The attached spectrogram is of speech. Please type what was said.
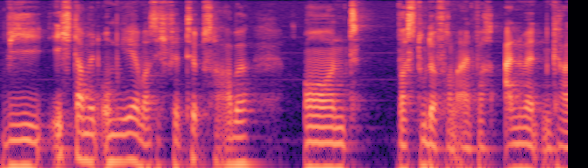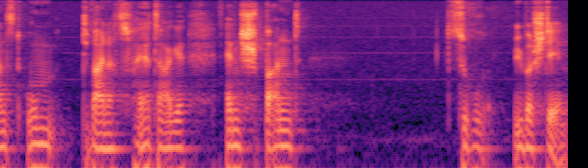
wie ich damit umgehe, was ich für Tipps habe und was du davon einfach anwenden kannst, um die Weihnachtsfeiertage entspannt zu überstehen.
